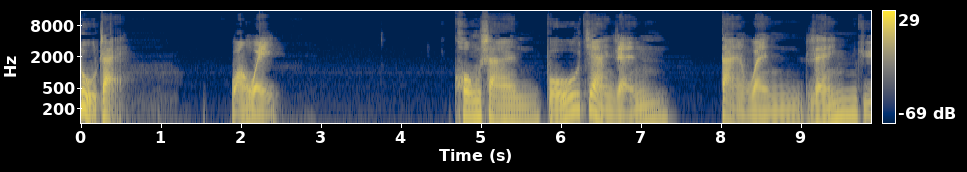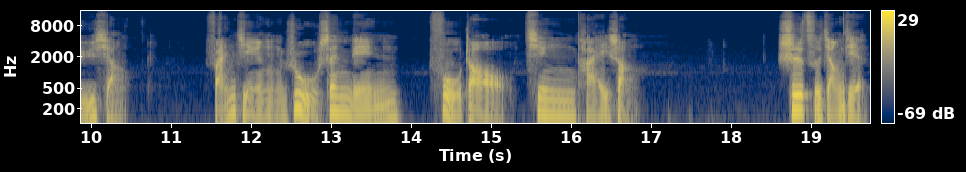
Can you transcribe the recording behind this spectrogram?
鹿柴，王维。空山不见人，但闻人语响。返景入深林，复照青苔上。诗词讲解：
